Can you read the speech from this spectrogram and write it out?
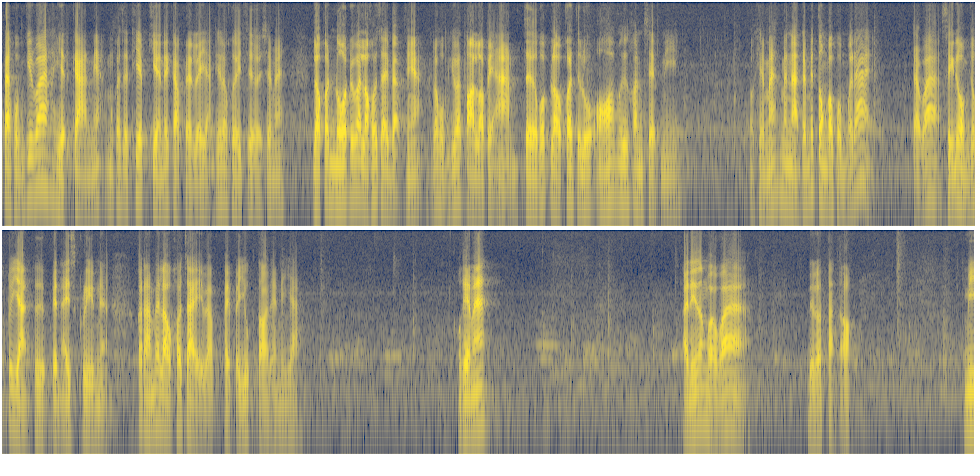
แต่ผมคิดว่าเหตุการณ์เนี้ยมันก็จะเทียบเคียงได้กับหลาย ๆ อย่างที่เราเคยเจอใช่ไหมเราก็โน้ตด้วยว่าเราเข้าใจแบบนี้แล้วผมคิดว่าตอนเราไปอ่าน เจอปุ๊บเราก็จะรู้ อ๋อ มันคือคอนเซปต์นี้ โอเคไหมมันอาจจะไม่ตรงกับผมก็ได้ แต่ว่าสิ่งที่ผมยกตัวอย่างคือเป็นไอศครีมเนี่ยก็ทำให้เราเข้าใจแบบไปประยุกต์ต่อได้ไม่ยากโอเคไหมอันนี้ต้องบอกว่า เดี๋ยวเราตัดออก มี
